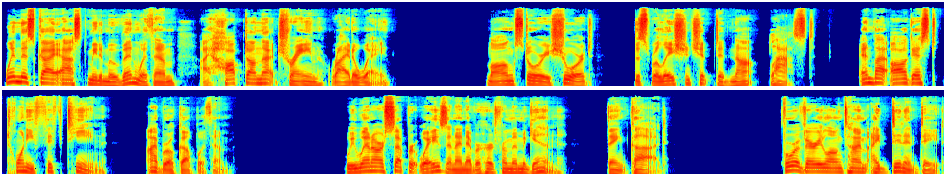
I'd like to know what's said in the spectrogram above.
when this guy asked me to move in with him, I hopped on that train right away. Long story short, this relationship did not last. And by August 2015, I broke up with him. We went our separate ways and I never heard from him again. Thank God. For a very long time, I didn't date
